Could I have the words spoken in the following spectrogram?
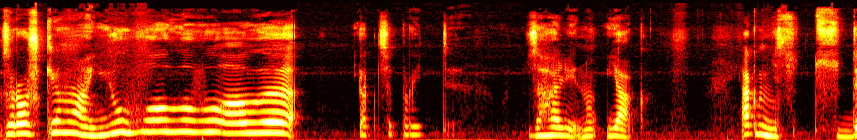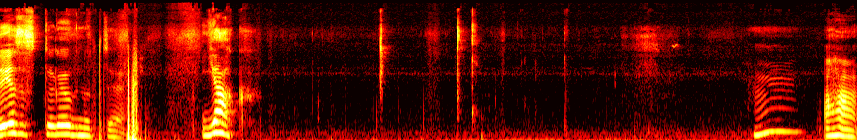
трошки маю голову, але як це пройти? Взагалі, ну як? Як мені сюди застрибнути? Як? Ага.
